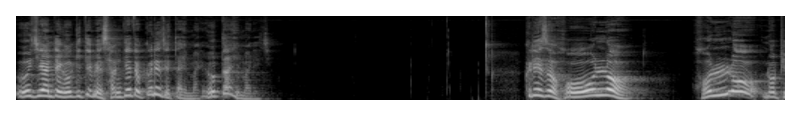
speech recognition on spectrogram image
의지한 데가 없기 때문에 상대도 끊어졌다 이 말이 없다 이 말이지 그래서 홀로 홀로 높이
